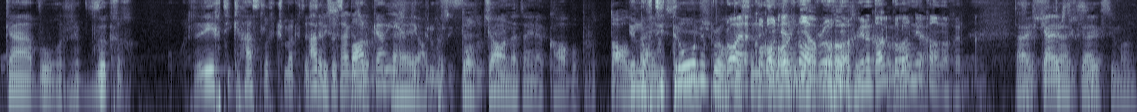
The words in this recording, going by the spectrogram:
gegeben, die wirklich richtig hässlich geschmeckt haben. Aber Es ich hat ein so paar gegeben. richtig Hey, grusig. der John hat einen gehabt, der brutal Ja, noch fancy Zitrone, ist, Bro. Bro, er das hat sind Kolonia Bro. Wir haben alle Kolonia. Gehabt nachher. Das ist ist geil ist Mann.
